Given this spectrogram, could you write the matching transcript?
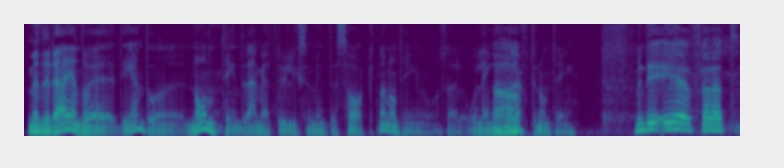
Men det där är ändå, det är ändå någonting det där med att du liksom inte saknar någonting och, så här, och längtar Ja. efter någonting. Men det är för att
